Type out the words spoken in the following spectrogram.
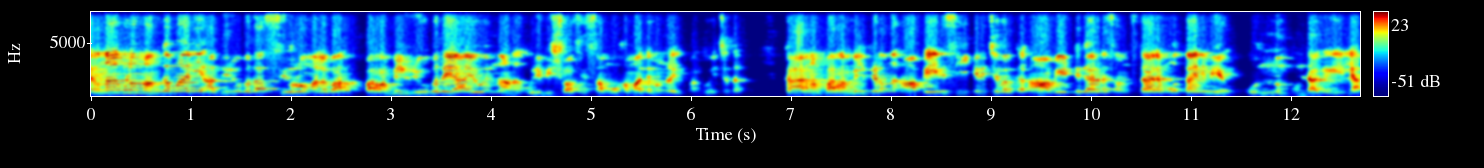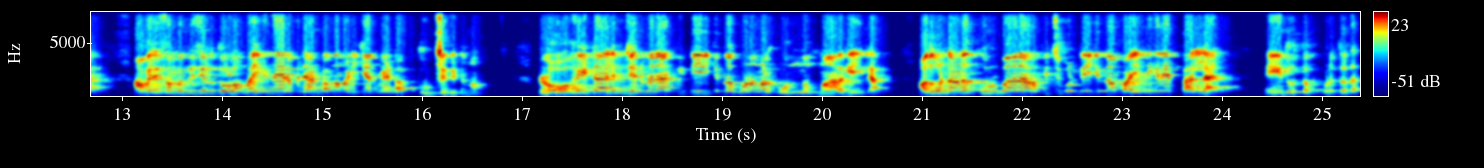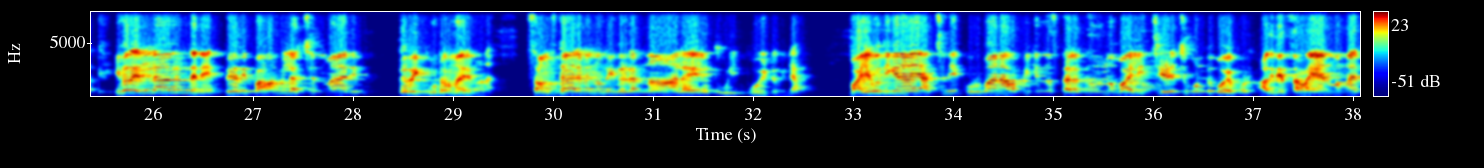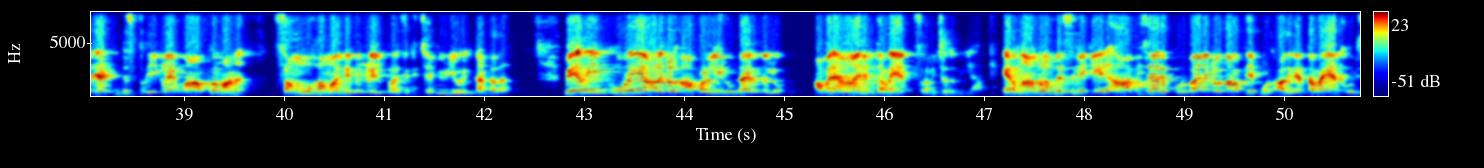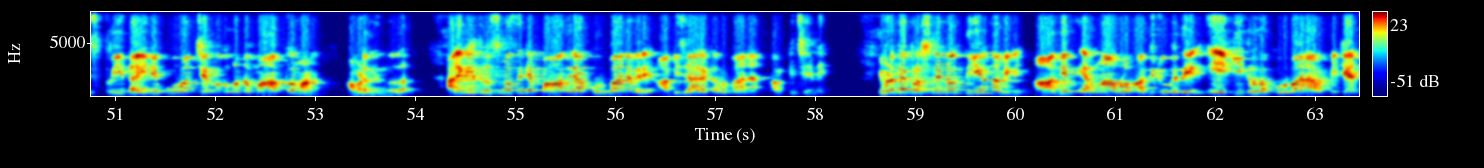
എറണാകുളം അങ്കമാലി അതിരൂപത സീറോ മലബാർ പറമ്പിൽ രൂപതയായോ എന്നാണ് ഒരു വിശ്വാസി സമൂഹ മാധ്യമങ്ങളിൽ പങ്കുവച്ചത്. കാരണം പറമ്പിൽ കിടന്ന് ആ പേര് സ്വീകരിച്ചവർക്ക് ആ വീട്ടുകാരുടെ സംസ്കാരമോ തനിമയോ ഒന്നും ഉണ്ടാകുകയില്ല. അവരെ സംബന്ധിച്ചിടത്തോളം വൈകുന്നേരം രണ്ടെണ്ണം അടിക്കാൻ വേണ്ട തുട്ട് കിട്ടണം. ലോഹ ഇട്ടാലും ജന്മനാ കിട്ടിയിരിക്കുന്ന ഗുണങ്ങൾ ഒന്നും മാറുകയില്ല. അതുകൊണ്ടാണ് കുർബാന അർപ്പിച്ചുകൊണ്ടിരിക്കുന്ന വൈദികനെ തല്ലാൻ നേതൃത്വം കൊടുത്തത്. ഇവർ എല്ലാവരും തന്നെ തെറി പറമ്പിൽ അച്ഛന്മാരും തെറി കൂട്ടർമാരുമാണ്. സംസ്കാരം എന്നത് ഇവരുടെ നാലയലത്തൂടി പോയിട്ടുമില്ല വയോധികനായ അച്ഛനെ കുർബാന അർപ്പിക്കുന്ന സ്ഥലത്ത് നിന്ന് വലിച്ചെഴിച്ചു കൊണ്ടുപോയപ്പോൾ അതിനെ തടയാൻ വന്ന രണ്ട് സ്ത്രീകളെ മാത്രമാണ് സമൂഹ മാധ്യമങ്ങളിൽ പ്രചരിച്ച വീഡിയോയിൽ കണ്ടത്. വേറെയും കുറെ ആളുകൾ ആ പള്ളിയിൽ ഉണ്ടായിരുന്നല്ലോ. അവരാരും തടയാൻ ശ്രമിച്ചതുമില്ല. എറണാകുളം ബസിലിക്കയിൽ ആഭിചാര കുർബാനകൾ നടത്തിയപ്പോൾ അതിനെ തടയാൻ ഒരു സ്ത്രീ ധൈര്യപൂർവം ചെന്നതുകൊണ്ട് മാത്രമാണ് അവിടെ നിന്നത്. അല്ലെങ്കിൽ ക്രിസ്മസിന്റെ പാതിര കുർബാന വരെ അഭിചാര കുർബാന അർപ്പിച്ചേനെ. ഇവിടുത്തെ പ്രശ്നങ്ങൾ തീർണമെങ്കിൽ ആദ്യം എറണാകുളം അതിരൂപതയിൽ ഏകീകൃത കുർബാന അർപ്പിക്കാൻ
